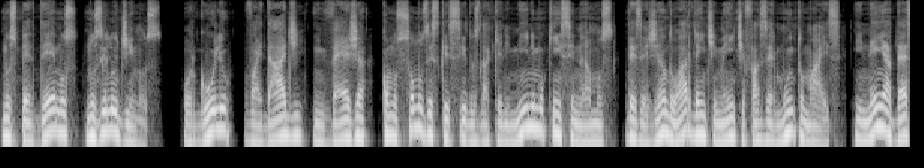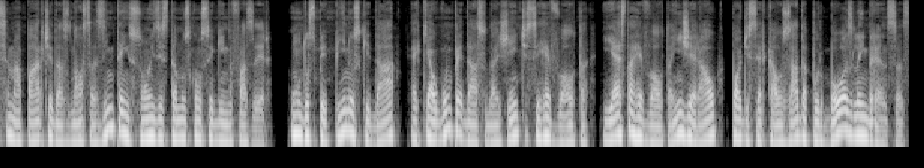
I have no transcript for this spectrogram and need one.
nos perdemos, nos iludimos. Orgulho, vaidade, inveja, como somos esquecidos daquele mínimo que ensinamos, desejando ardentemente fazer muito mais, e nem a décima parte das nossas intenções estamos conseguindo fazer. Um dos pepinos que dá é que algum pedaço da gente se revolta, e esta revolta, em geral, pode ser causada por boas lembranças.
